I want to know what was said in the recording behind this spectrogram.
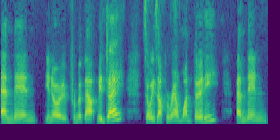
and then you know from about midday, so he's up around 1.30 and then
